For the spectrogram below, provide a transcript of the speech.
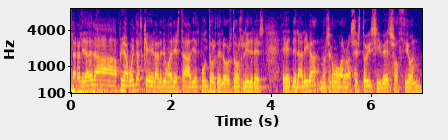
La realidad de la primera vuelta es que el Atlético de Madrid está a 10 puntos de los dos líderes eh, de la liga. No sé cómo valoras esto y si ves opción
